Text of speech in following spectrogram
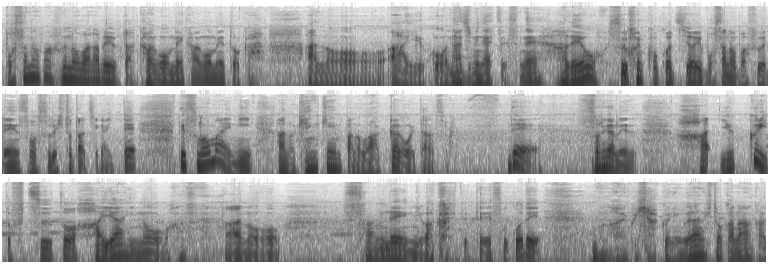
ボサノバ風のわらべ歌かごめかごめとかあのーああいうこうおなじみのやつですね。あれをすごい心地よいボサノバ風で演奏する人たちがいてでその前にあのケンケンパの輪っかが置いてあるんですよ。でそれがねゆっくりと普通と速いの あの3レーンに分かれててそこでもうなんか100人ぐらいの人かなんか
